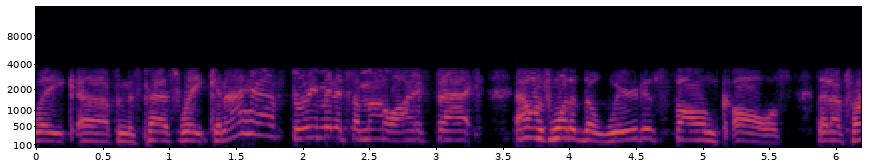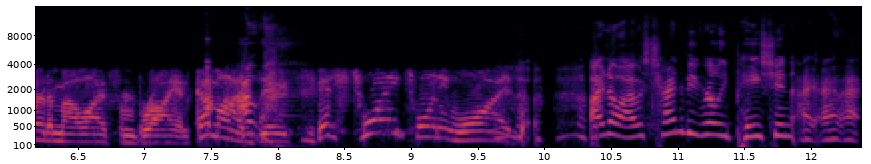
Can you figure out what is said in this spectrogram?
week, uh, from this past week, can I have three minutes of my life back? That was one of the weirdest phone calls that I've heard in my life from Brian. Come on, I- dude. It's 2021. I know. I was trying to be really patient. I, I, I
